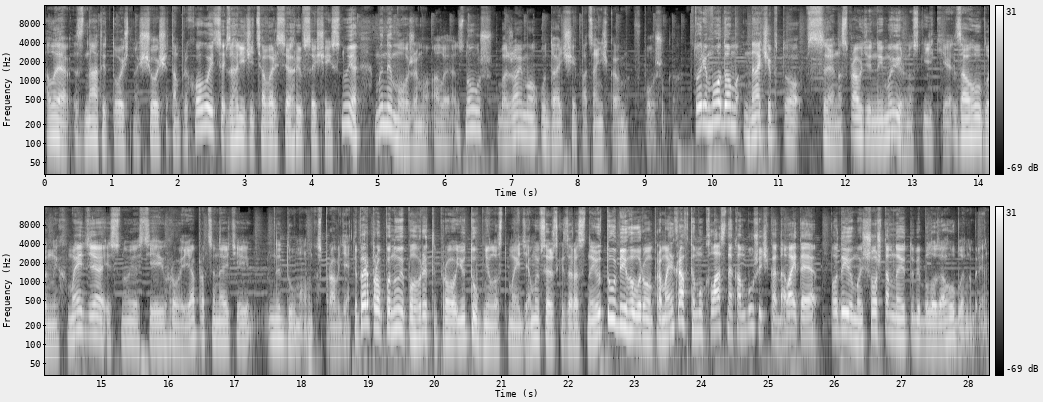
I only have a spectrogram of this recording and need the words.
Але знати точно, що ще там приховується, взагалі чи ця версія гри все ще існує, ми не можемо. Але знову ж бажаємо удачі пацанчикам в пошуках. Сторімодом, начебто, все насправді неймовірно, скільки загублених медіа існує з цією грою. Я про це навіть і не думав насправді. Тепер пропоную поговорити про ютубні Lost Media. Ми все ж таки зараз на Ютубі говоримо про Майнкрафт, тому класна камбушечка. Давайте подивимось, що ж там на Ютубі було загублено, блін.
